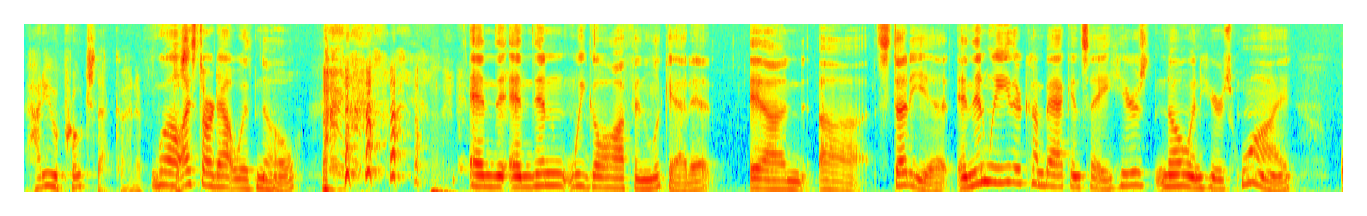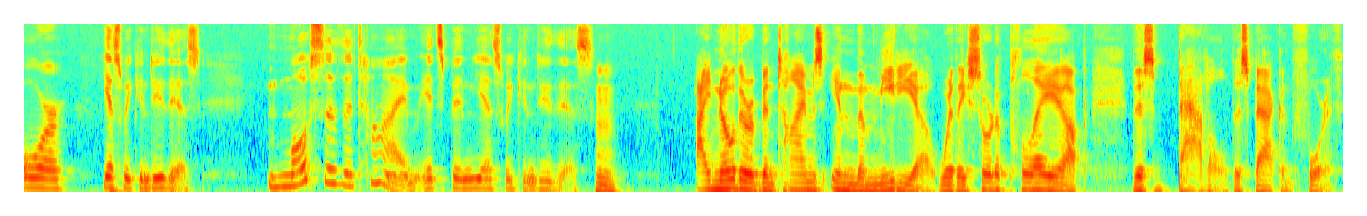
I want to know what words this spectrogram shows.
How do you approach that kind of? Well, I start out with no. and and then we go off and look at it and uh, study it, and then we either come back and say, "Here's no, and here's why," or "Yes, we can do this." Most of the time, it's been "Yes, we can do this." Hmm. I know there have been times in the media where they sort of play up this battle, this back and forth.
